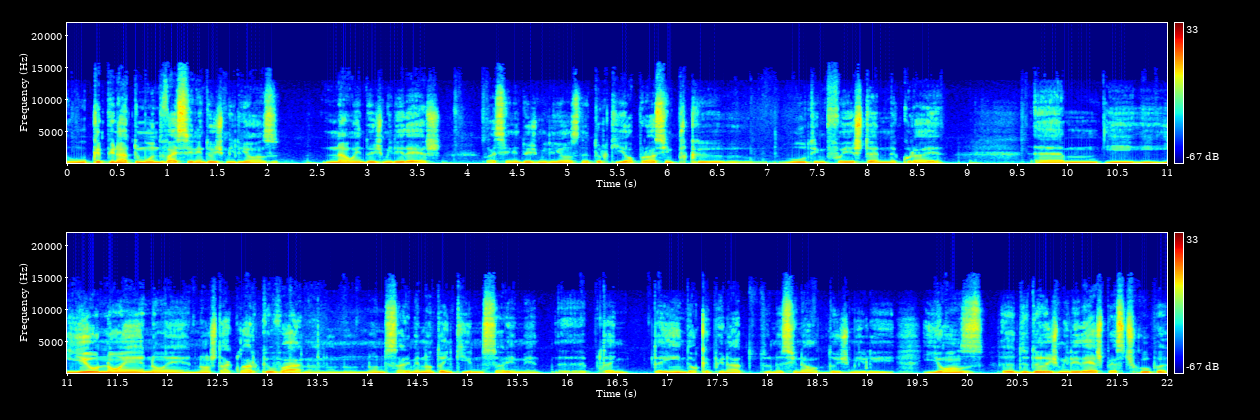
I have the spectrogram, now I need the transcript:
o Campeonato do Mundo vai ser em 2011, não em 2010 vai ser em 2011 na Turquia, o próximo, porque o último foi este ano na Coreia. Um, e, e, eu não é, não é, não está claro que eu vá, não, não, não necessariamente, não tenho que ir necessariamente. Uh, tenho ainda ao Campeonato Nacional de 2011, uh, de 2010, peço desculpa,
